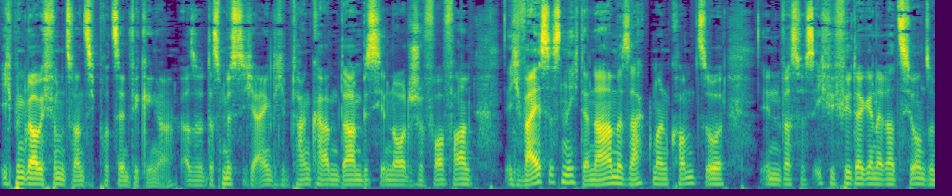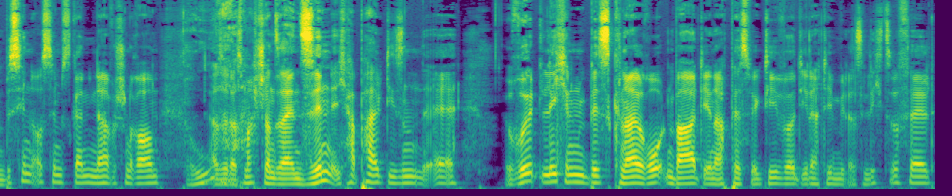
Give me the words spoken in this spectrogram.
Ich bin, glaube ich, 25% Wikinger. Also das müsste ich eigentlich im Tank haben, da ein bisschen nordische Vorfahren. Ich weiß es nicht, der Name sagt, man kommt so in was weiß ich, wie viel der Generation, so ein bisschen aus dem skandinavischen Raum. Uh. Also das macht schon seinen Sinn. Ich habe halt diesen... Äh, rötlichen bis knallroten Bart, je nach Perspektive und je nachdem, wie das Licht so fällt.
